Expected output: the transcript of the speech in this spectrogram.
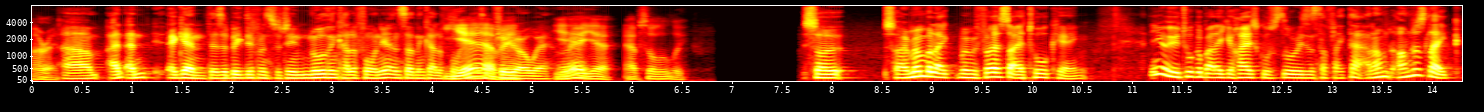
all right Um, and and again, there's a big difference between Northern California and Southern California. Yeah, I'm sure man. you're aware. yeah right? yeah absolutely So so I remember like when we first started talking, you know, you talk about like your high school stories and stuff like that, and I'm I'm just like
